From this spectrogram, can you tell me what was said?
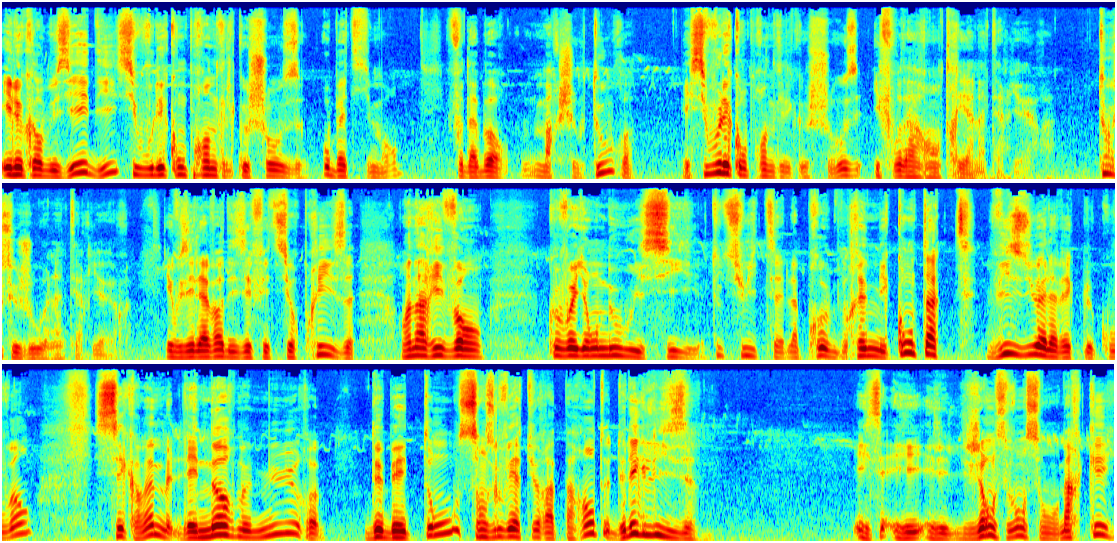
Et le Corbusier dit, si vous voulez comprendre quelque chose au bâtiment, il faut d'abord marcher autour. Et si vous voulez comprendre quelque chose, il faudra rentrer à l'intérieur tout se joue à l'intérieur. Et vous allez avoir des effets de surprise. En arrivant, que voyons-nous ici Tout de suite, le premier contact visuel avec le couvent, c'est quand même l'énorme mur de béton sans ouverture apparente de l'église. Et, les gens souvent sont marqués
